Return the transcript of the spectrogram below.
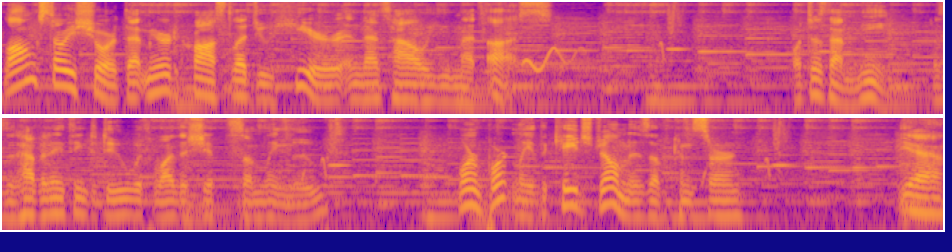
Long story short, that mirrored cross led you here, and that's how you met us. What does that mean? Does it have anything to do with why the ship suddenly moved? More importantly, the caged realm is of concern. Yeah,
